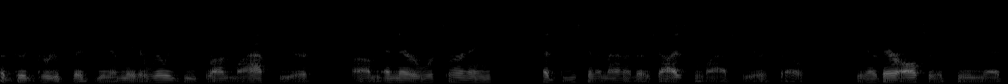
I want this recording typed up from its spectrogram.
a good group that you know made a really deep run last year, um, and they're returning a decent amount of those guys from last year. So, you know, they're also a team that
